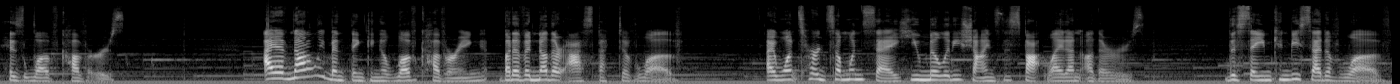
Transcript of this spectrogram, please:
his love covers. I have not only been thinking of love covering, but of another aspect of love. I once heard someone say humility shines the spotlight on others. The same can be said of love,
